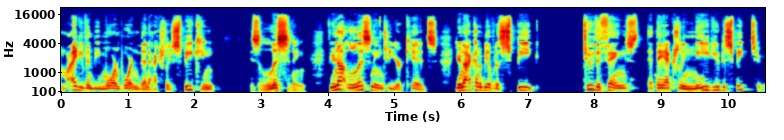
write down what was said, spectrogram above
might even be more important than actually speaking, is listening. If you're not listening to your kids, you're not going to be able to speak to the things that they actually need you to speak to.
